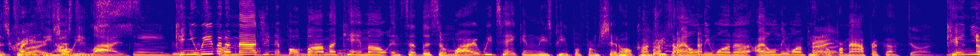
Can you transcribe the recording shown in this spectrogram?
It's crazy it's how just he lies. insane, dude. Can you It's even imagine if Obama came dude. out and said, "Listen, why are we taking these people from shithole countries? I only want to. I only want people Right. from Africa." Done. Can you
